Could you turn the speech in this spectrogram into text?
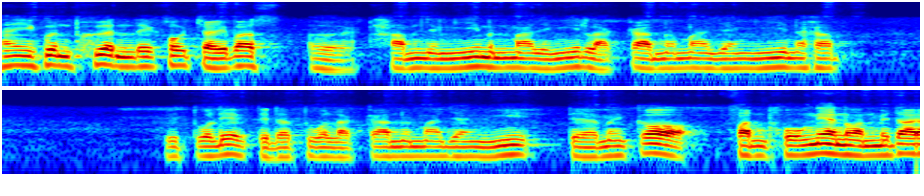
ให้เพื่อนๆได้เข้าใจว่าเออทำอย่างนี้มันมาอย่างนี้หลักการมันมาอย่างนี้นะครับ คือตัวเลขแต่ละตัวหลักการมันมาอย่างนี้ แต่มันก็ฟันธงแน่นอนไม่ได้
